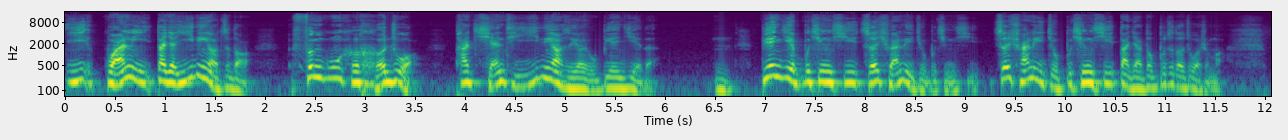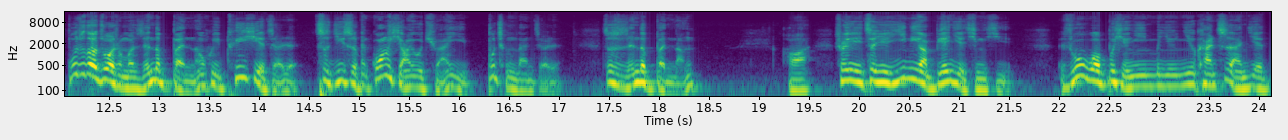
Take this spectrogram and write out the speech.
一管理，大家一定要知道，分工和合作，它前提一定要是要有边界的。嗯，边界不清晰，责权利就不清晰，责权利就不清晰，大家都不知道做什么，不知道做什么，人的本能会推卸责任，自己是光享有权益，不承担责任，这是人的本能，好吧？所以这就一定要边界清晰。如果不行，你你你看自然界、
